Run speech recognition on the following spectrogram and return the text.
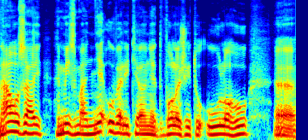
naozaj hmyz má neuveriteľne dôležitú úlohu e,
